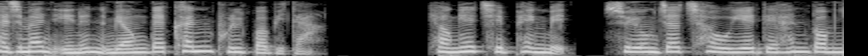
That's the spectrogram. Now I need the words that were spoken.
하지만 이는 명백한 불법이다. 형의 집행 및 수용자 처우에 대한 법률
